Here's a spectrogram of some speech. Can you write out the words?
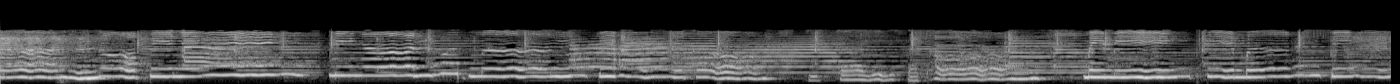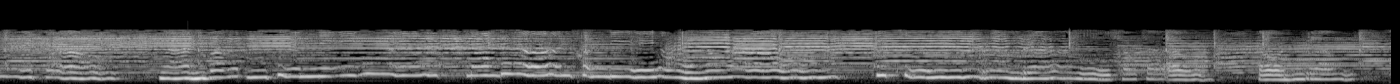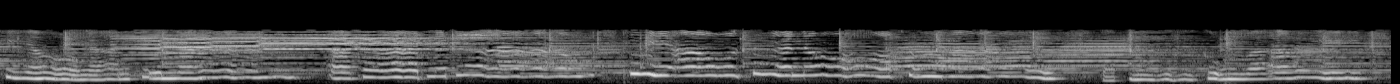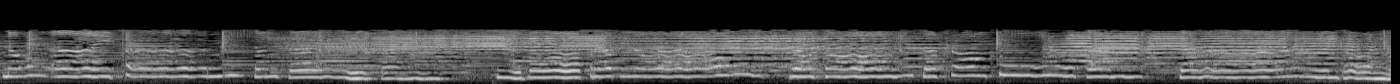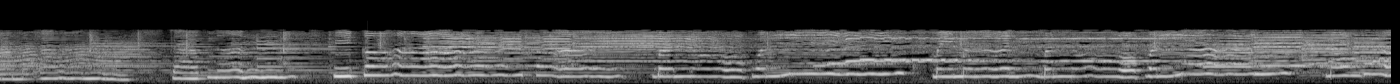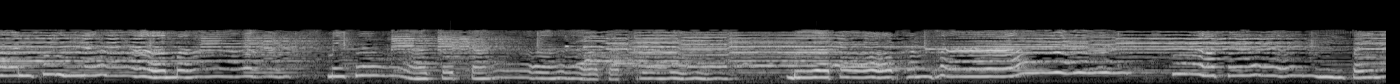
บ้านนอกปีนี้ มีงานวัดเหมือนปีก่อนจิตใจสะทอน ไม่มีที่เหมือนปีเก่างานวัดคืนนี้นางเดินคนเดียวเงาคิดถึงเรื่องราวเก่าๆตอนเราเที่ยวงาน กุมไว้ น้องอายเคินจนใจสั่นที่บอกรับน้อง เราสองจะครองคู่กันจะหาเงินทองมามันจากนั้นพี่ก็ สบตากับใคร เบื่อตอบคำถามว่าแฟนไปไหน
